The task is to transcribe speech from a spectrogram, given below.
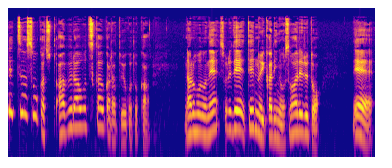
レツはそうか、ちょっと油を使うからということか。なるほどね。それで天の怒りに襲われると。で、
